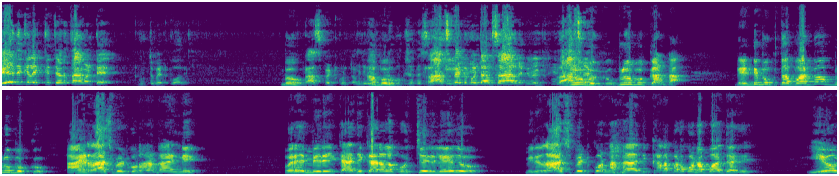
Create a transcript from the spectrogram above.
వేదికలెక్కి తిడతామంటే గుర్తుపెట్టుకోవాలి. రాసి పెట్టుకుంటాం. రాసి పెట్టుకుంటాం sir. Blue book blue book అంట. రెడ్ బుక్తో పాటు బ్లూ బుక్ ఆయన రాసి పెట్టుకుంటారంట అన్ని. ఒరే మీరు ఇంకా అధికారంలోకి వచ్చేది లేదు. మీరు రాసి పెట్టుకున్న అది కనపడకుండా పోద్ది అది. ఏం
